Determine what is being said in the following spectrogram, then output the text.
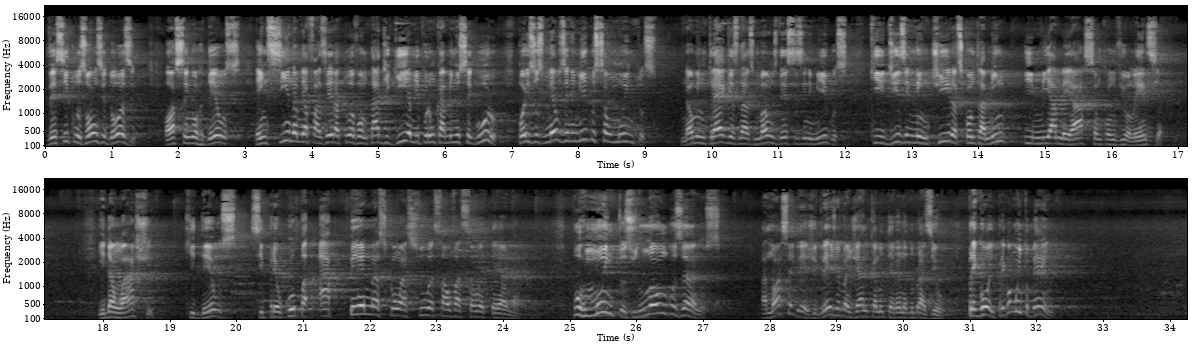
Versículos 11 e 12. Ó Senhor Deus, Ensina-me a fazer a tua vontade e guia-me por um caminho seguro, pois os meus inimigos são muitos. Não me entregues nas mãos desses inimigos que dizem mentiras contra mim e me ameaçam com violência. E não ache que Deus se preocupa apenas com a sua salvação eterna. Por muitos longos anos, a nossa igreja, Igreja Evangélica Luterana do Brasil, pregou e pregou muito bem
